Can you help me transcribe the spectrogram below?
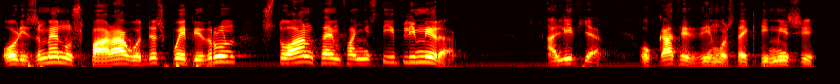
ορισμένους παράγοντες που επιδρούν στο αν θα εμφανιστεί η πλημμύρα. Αλήθεια, ο κάθε Δήμος θα εκτιμήσει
